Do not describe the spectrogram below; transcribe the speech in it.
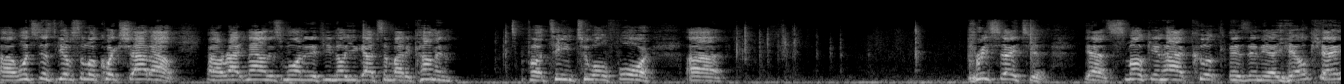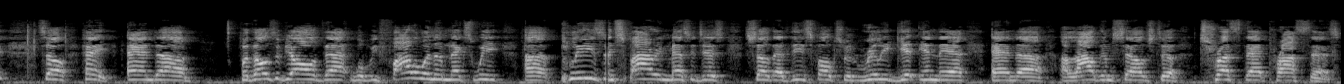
uh, you just give us a little quick shout out uh, right now this morning if you know you got somebody coming for Team 204. Appreciate you. Yeah, smoking hot cook is in there. Yeah, okay. So, hey, and uh, for those of y'all that will be following them next week, uh, please inspiring messages so that these folks would really get in there and uh, allow themselves to trust that process.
